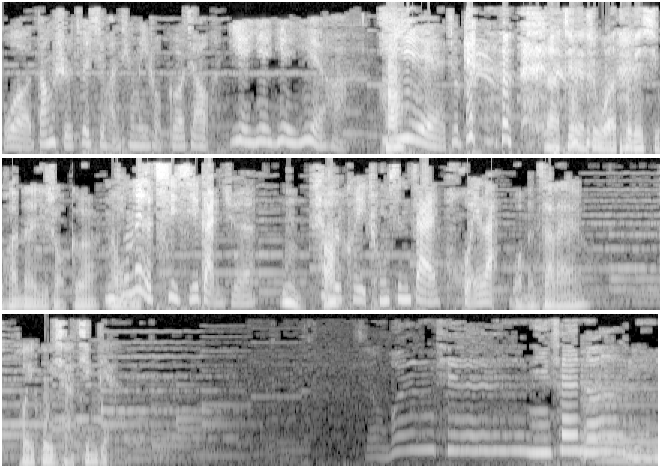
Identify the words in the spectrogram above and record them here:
我当时最喜欢听的一首歌叫《夜夜夜夜》哈。耶，就这。那这也是我特别喜欢的一首歌。你听那个气息，感觉，嗯，是不是可以重新再回来？我们再来回顾一下经典。想问天，你在哪里？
